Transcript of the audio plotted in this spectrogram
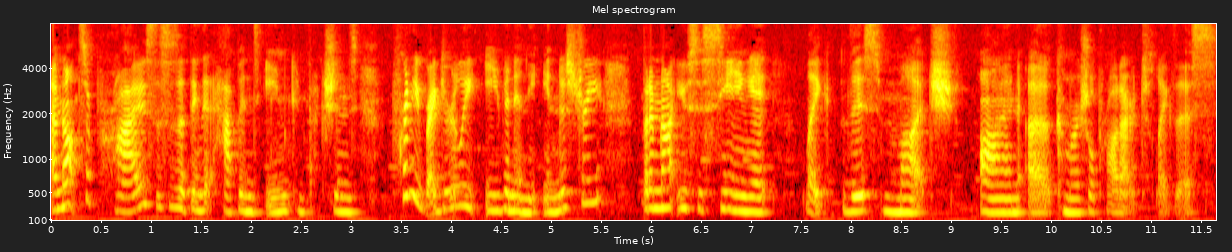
I'm not surprised. This is a thing that happens in confections pretty regularly, even in the industry, but I'm not used to seeing it like this much on a commercial product like this.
